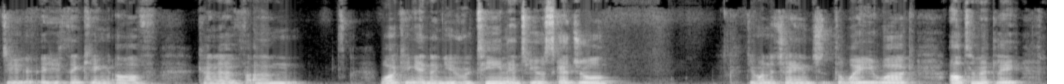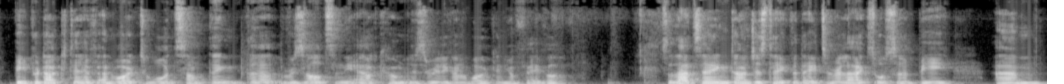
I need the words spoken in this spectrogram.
Do you, are you thinking of kind of um, working in a new routine into your schedule? Do you want to change the way you work? Ultimately, be productive and work towards something. The results and the outcome is really going to work in your favor. So that's saying don't just take the day to relax, also be um,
